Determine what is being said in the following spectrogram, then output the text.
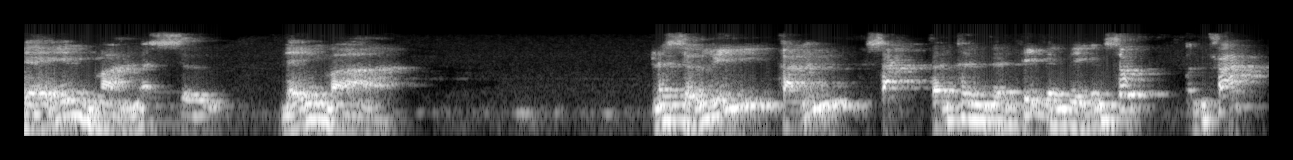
để mà nó sự để mà nó xử lý cảnh sắc, cảnh thinh cảnh khí, cảnh vị cảnh xúc, cảnh pháp,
